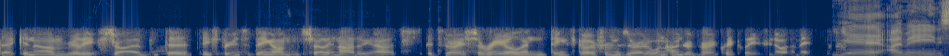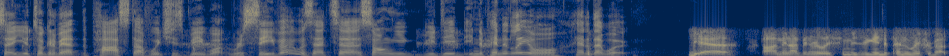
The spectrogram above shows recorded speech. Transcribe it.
that can um, really describe the, the experience of being on Australian Idol. You know, it's it's very surreal, and things go from zero to one hundred very quickly. If you know what I mean. Yeah, I mean, so you're talking about the past stuff, which is be what receiver was that uh, a song you you did independently, or how did that work? Yeah, I mean, I've been releasing music independently for about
